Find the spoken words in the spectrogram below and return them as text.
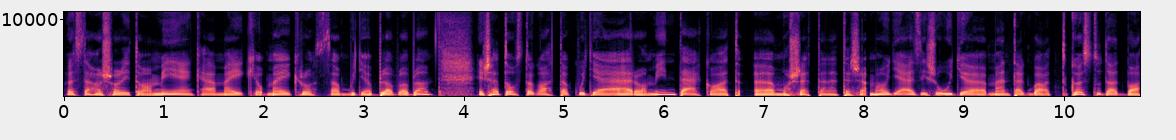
összehasonlítom a miénkkel, melyik jobb, melyik rosszabb, ugye bla bla bla, és hát osztogattak ugye erről mintákat, most rettenetesen, mert ugye ez is úgy mentek be a köztudatba,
